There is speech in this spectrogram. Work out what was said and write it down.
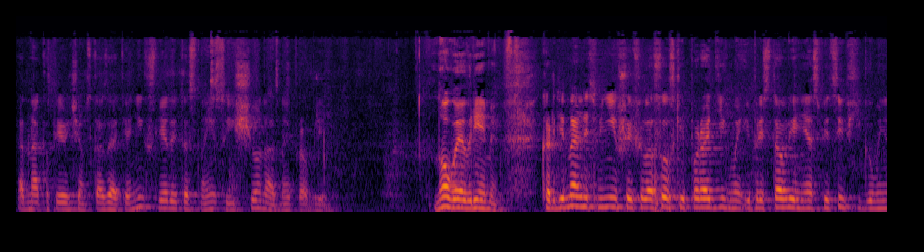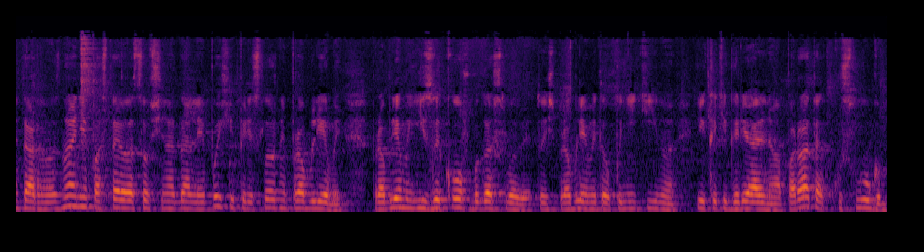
Однако, прежде чем сказать о них, следует остановиться еще на одной проблеме. Новое время, кардинально сменившее философские парадигмы и представления о специфике гуманитарного знания, поставило отцов синодальной эпохи перед сложной проблемой, проблемой языков богословия, то есть проблемой этого понятийного и категориального аппарата к услугам,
